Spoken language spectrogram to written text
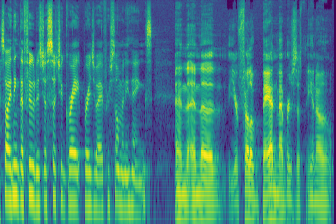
So I think the food is just such a great bridgeway for so many things. And and the your fellow band members, you know,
